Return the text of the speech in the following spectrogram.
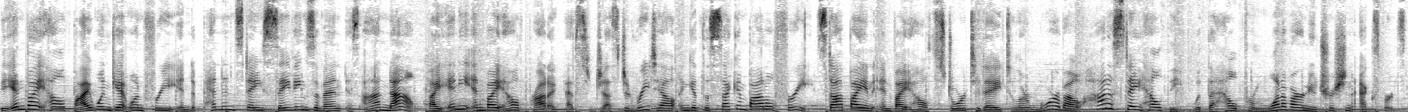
The Invite Health Buy One Get One Free Independence Day savings event is on now. Buy any Invite Health product at suggested retail and get the second bottle free. Stop by an Invite Health store today to learn more about how to stay healthy with the help from one of our nutrition experts.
